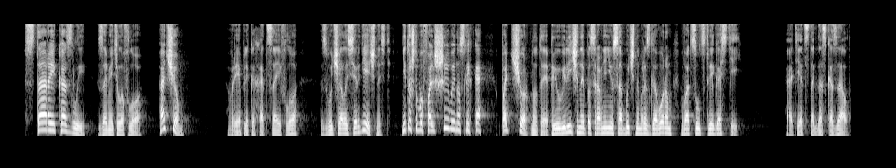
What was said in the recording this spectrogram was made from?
«Старые козлы», — заметила Фло. «О чем?» В репликах отца и Фло звучала сердечность. Не то чтобы фальшивая, но слегка подчеркнутая, преувеличенная по сравнению с обычным разговором в отсутствие гостей. Отец тогда сказал,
